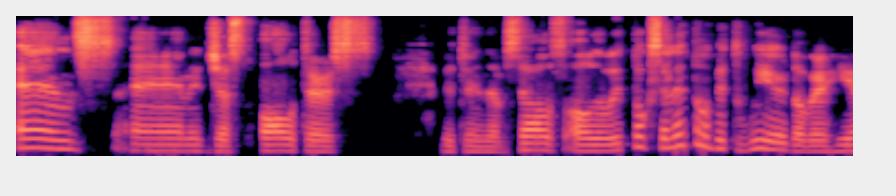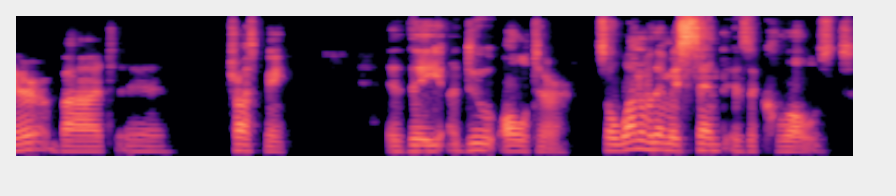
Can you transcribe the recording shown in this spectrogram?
ends, and it just alters between themselves. Although it looks a little bit weird over here, but uh, trust me, they do alter. So one of them is sent as a closed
